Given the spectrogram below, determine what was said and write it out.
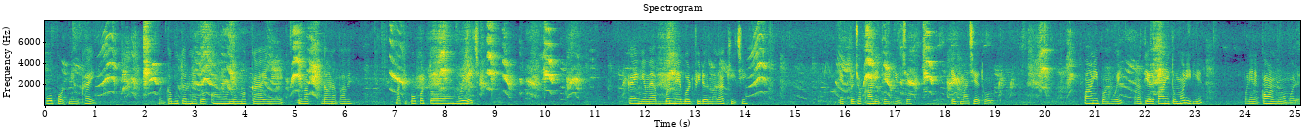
પોપોટને એવું ખાય. પણ કબૂતરને તો ઘઉં ને મકાઈ ને એવા દાણા ભાવે. બાકી પોપટ તો હોય જ. કાંઈ નહીં, અમે આ બંને બર્ડ ફીડરમાં રાખી છીએ. એક તો જો ખાલી થઈ ગયું છે, એકમાં છે થોડુંક. પાણી પણ હોય, પણ અત્યારે પાણી તો મળી રહે, પણ એને કણ ન મળે.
